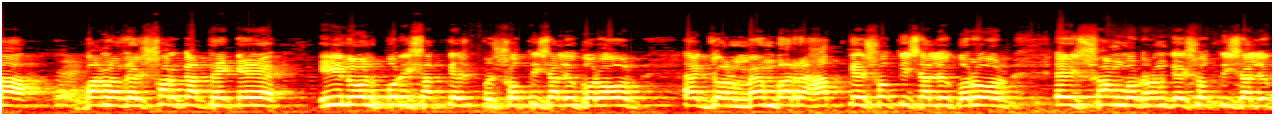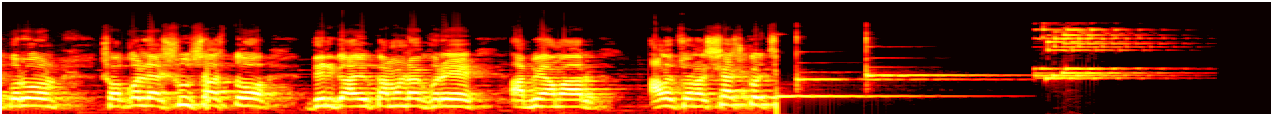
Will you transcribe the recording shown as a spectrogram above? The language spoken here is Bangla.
বাংলাদেশ সরকার থেকে ইউনিয়ন পরিষদকে শক্তিশালী করুন, একজন মেম্বারের হাতকে শক্তিশালী করুন, এই সংগঠনকে শক্তিশালী করুন। সকলের সুস্বাস্থ্য, দীর্ঘায়ু কামনা করে আমি আমার আলোচনা শেষ করছি।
